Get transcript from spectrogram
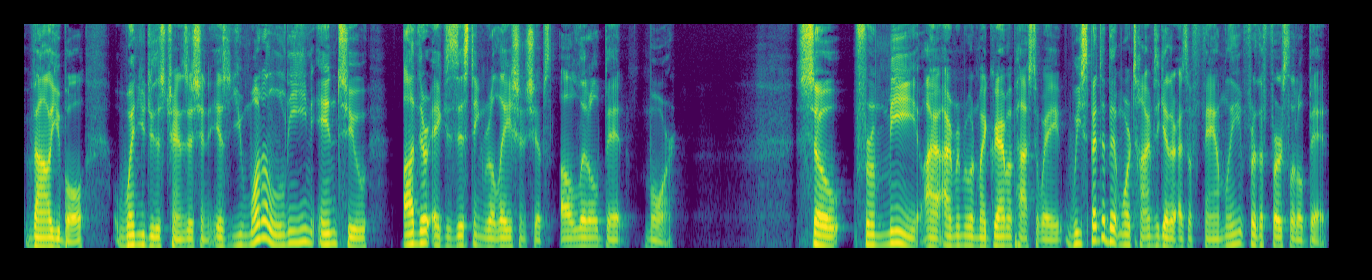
valuable when you do this transition, is you want to lean into other existing relationships a little bit more. So for me, I, I, remember when my grandma passed away, we spent a bit more time together as a family for the first little bit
